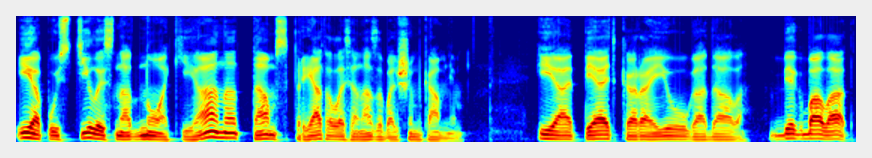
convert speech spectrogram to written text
и опустилась на дно океана, там спряталась она за большим камнем. И опять Караю угадала. «Бекбалат,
